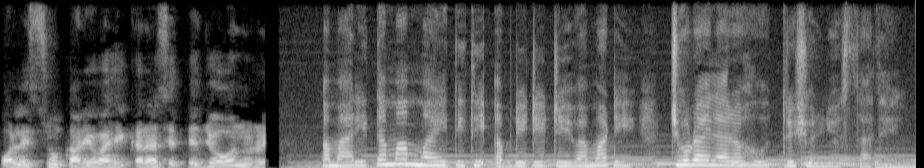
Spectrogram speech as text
પોલીસ શું કાર્યવાહી કરે છે તે જોવાનું રહે. અમારી તમામ માહિતીથી અપડેટેડ રહેવા માટે જોડાયેલા રહો ત્રિશુલ ન્યૂઝ સાથે.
